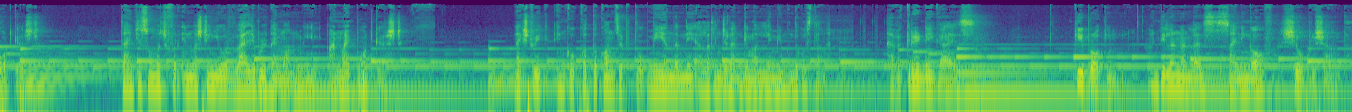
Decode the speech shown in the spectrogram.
podcast thank you so much for investing your valuable time on me and my podcast next week ఇంకో కొత్త కాన్సెప్ట్తో మీ అందరినీ అలరించడానికి మళ్ళీ మీ ముందుకు వస్తాను. Have a great day guys keep rocking until and unless signing off Shiva Prashanth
